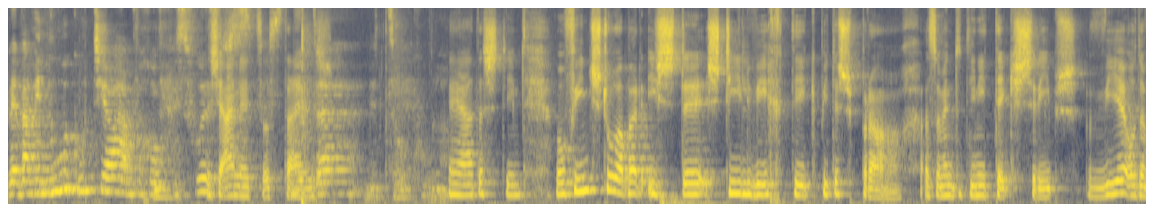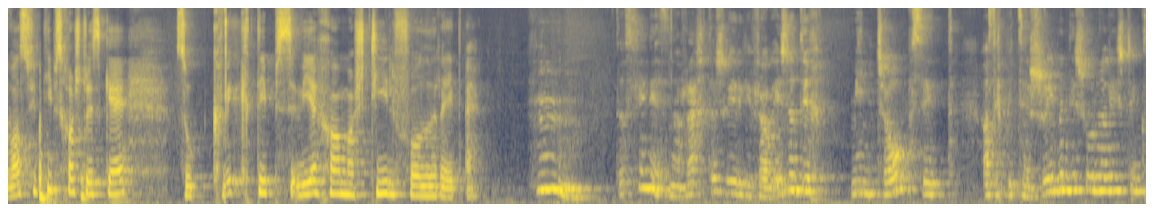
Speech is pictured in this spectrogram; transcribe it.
Weil wenn wir nur Gucci haben, einfach auf das Fuß, das ist auch nicht so stylisch. Nicht, äh, nicht so cool. Ja, das stimmt. Wo findest du aber, ist der Stil wichtig bei der Sprache? Also wenn du deine Texte schreibst, wie oder was für Tipps kannst du uns geben? So Quick-Tipps, wie kann man stilvoll reden? Hm. Das finde ich jetzt eine recht schwierige Frage. Ist natürlich mein Job seit also ich war zuerst schreibende Journalistin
